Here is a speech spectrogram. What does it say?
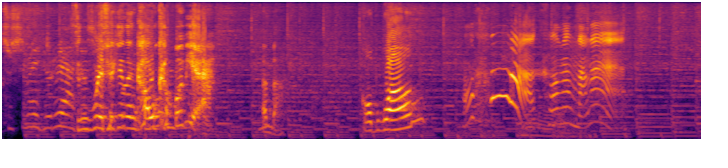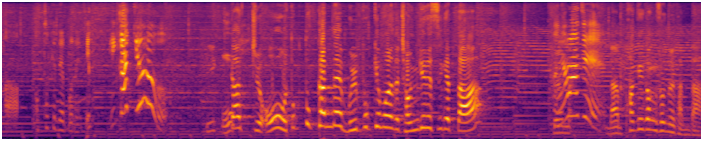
조심해 요루야. 승부의 세계는 가혹한 법이야 간다. 거부광. 어허. 그러면 나는 어 어떻게 내보내지? 피카츄. 오, 똑똑한데 물 포켓몬한테 전기를 쓰겠다. 당연하지. 난 파괴광선을 간다.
